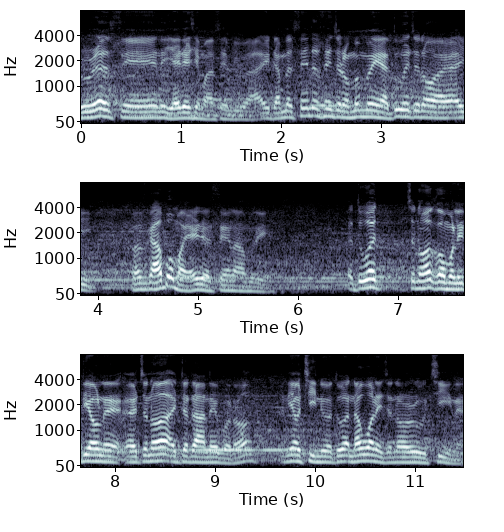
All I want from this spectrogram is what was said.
ရိုရက်ဆင်းနဲ့ရိုက်တဲ့အချိန်မှာဆင်းပြီးပါအဲ့ဒါပေမဲ့ဆင်းတဲ့ဆင်းကျွန်တော်မမရသူကကျွန်တော်အဲ့ဘတ်စကားပေါ်မှာရိုက်တဲ့ဆင်းလားမသိဘူးအဲ့သူကကျွန်တော်ကကောင်မလေးတယောက်နဲ့အဲကျွန်တော်ကတတာနဲ့ပေါ့နော်အနည်းကြည့်နေသူကနောက်ကနေကျွန်တော်တို့ကြည့်နေ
